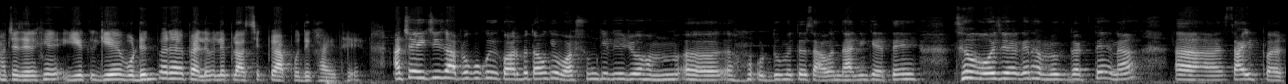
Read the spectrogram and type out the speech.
अच्छा देखें, ये ये वुडन पर है, पहले वाले प्लास्टिक पर आपको दिखाए थे। अच्छा एक चीज़ आप लोगों को एक और बताऊँ कि वॉशरूम के लिए जो हम उर्दू में तो सावनदानी कहते हैं तो वो जो अगर हम लोग रखते हैं ना साइड पर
